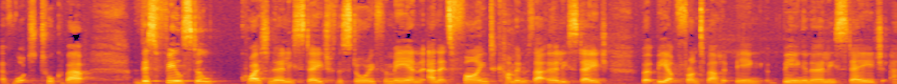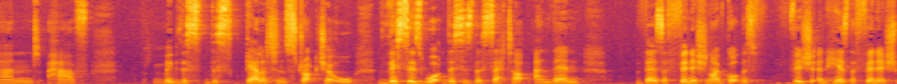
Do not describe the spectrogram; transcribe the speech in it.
of what to talk about, this feels still quite an early stage for the story for me, and, and it's fine to come in with that early stage, but be upfront about it being, being an early stage and have maybe the, the skeleton structure or this is what this is the setup and then there's a finish and I've got this vision and here's the finish.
